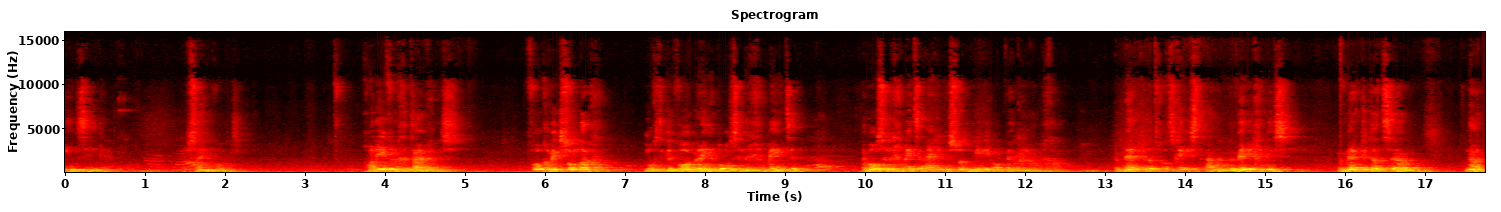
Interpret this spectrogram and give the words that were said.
inzinken op zijn woord. Gewoon even een getuigenis. Vorige week zondag mocht ik het woord brengen bij ons in de gemeente. En bij ons in de gemeente eigenlijk een soort mini-opwekking aan de gang. We merken dat Gods geest aan het bewegen is. We merken dat, ehm, nou,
